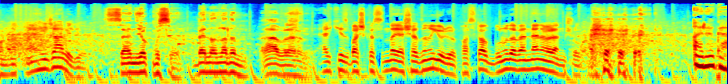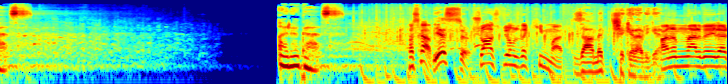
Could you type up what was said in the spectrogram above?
Anlatmaya hicap ediyor. Sen yok musun? Ben anladım. Avran. Herkes başkasında yaşadığını görüyor. Pascal bunu da benden öğrenmiş oldu. Aragaz. Aragaz. Pascal Yes sir. şu an stüdyomuzda kim var? Zahmet Şeker abi gel. Hanımlar beyler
